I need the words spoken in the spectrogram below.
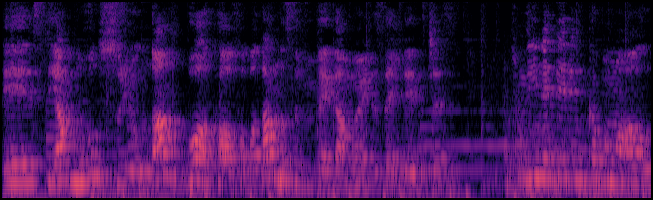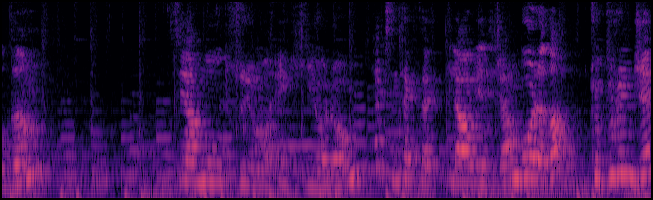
e, siyah nohut suyundan bu aquafabadan nasıl bir vegan mayonez elde edeceğiz. Şimdi yine derin kabıma aldım. Siyah nohut suyumu ekliyorum. Hepsini tek tek ilave edeceğim. Bu arada köpürünce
